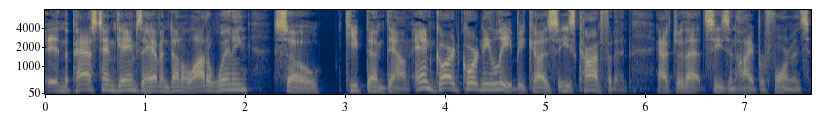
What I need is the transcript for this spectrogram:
in the past 10 games, they haven't done a lot of winning. So keep them down and guard Courtney Lee because he's confident after that season high performance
